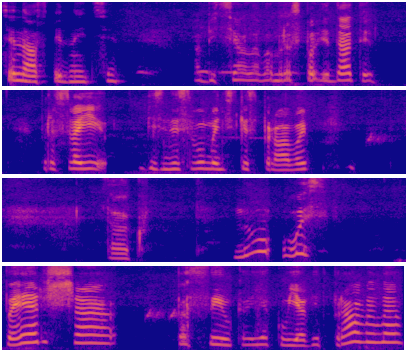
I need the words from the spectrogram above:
Ціна спідниці. Обіцяла вам розповідати про свої бізнесвуменські справи. Так. Ну, ось перша посилка, яку я відправила.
